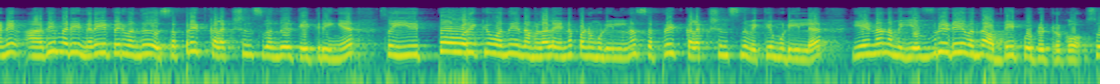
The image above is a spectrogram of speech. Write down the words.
அனே அதே மாதிரி நிறைய பேர் வந்து செப்பரேட் கலெக்ஷன்ஸ் வந்து கேட்குறீங்க ஸோ இப்போ வரைக்கும் வந்து நம்மளால் என்ன பண்ண முடியலன்னா செப்பரேட் கலெக்ஷன்ஸ்னு வைக்க முடியல. ஏன்னா நம்ம எவ்ரிடே வந்து அப்டேட் போட்டுட்ருக்கோம். ஸோ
